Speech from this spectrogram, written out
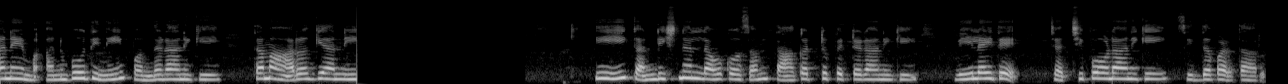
అనే అనుభూతిని పొందడానికి తమ ఆరోగ్యాన్ని ఈ కండిషనల్ లవ్ కోసం తాకట్టు పెట్టడానికి వీలైతే చచ్చిపోవడానికి సిద్ధపడతారు.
